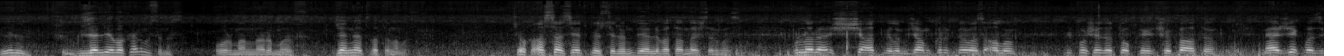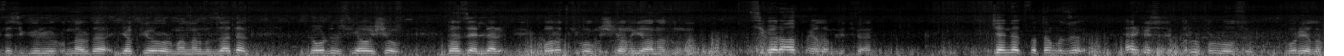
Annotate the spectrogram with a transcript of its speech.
Değil mi? Şu güzelliğe bakar mısınız? Ormanlarımız, cennet vatanımız. Çok hassasiyet gösterelim değerli vatandaşlarımız. Buralara şişe atmayalım, cam kırıkları varsa alın. Bir poşete toplayın, çöpe atın. Mercek vazifesi görüyor onlar da yakıyor ormanlarımız. Zaten dürüst yağış yok. Gazeller barut gibi olmuş yanıyor anadolu'na. Sigara atmayalım lütfen. Cennet vatanımızı her köşesi pırıl pırıl olsun. Koruyalım.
